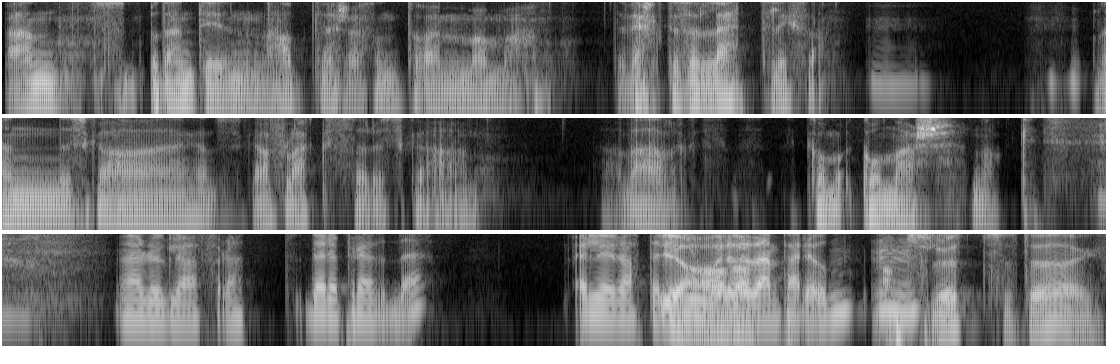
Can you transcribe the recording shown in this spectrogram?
band på den tiden hadde en slags sånn drøm om Det virket så lett, liksom. Men du skal, ha, du skal ha flaks, og du skal være kom- kommers nok. Men er du glad for at dere prøvde? det? Eller at dere Ja, gjorde det den perioden? Mm. Absolutt, det er jeg.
